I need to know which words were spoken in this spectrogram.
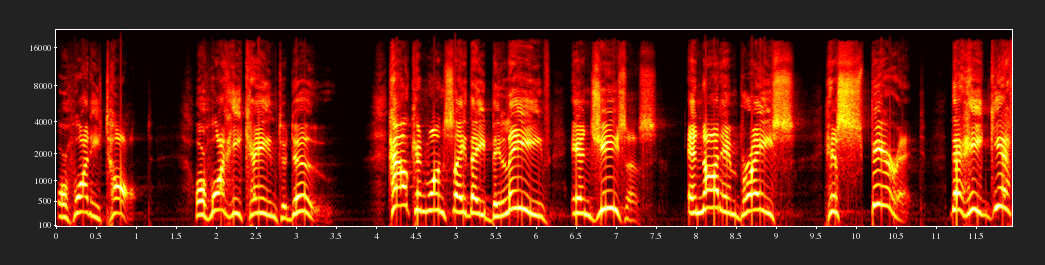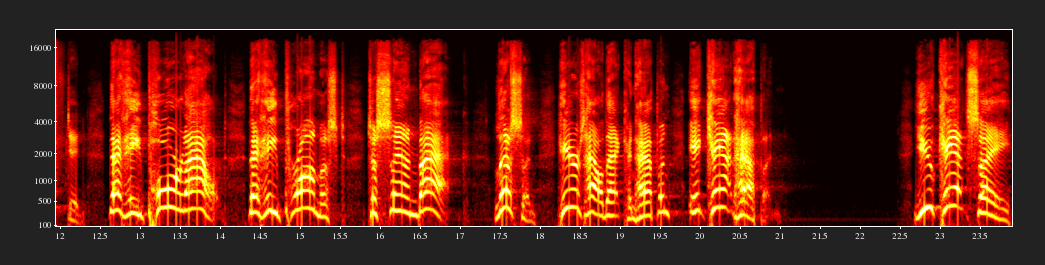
or what he taught or what he came to do. How can one say they believe in Jesus and not embrace his spirit that he gifted, that he poured out, that he promised to send back? Listen, here's how that can happen it can't happen. You can't say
